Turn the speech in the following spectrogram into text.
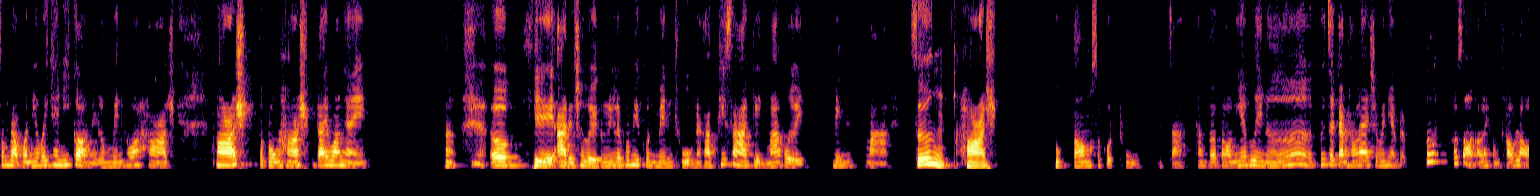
สำหรับวันนี้ไว้แค่นี้ก่อนในลงเมนต์คำว่า harsh harsh ตกลง harsh ได้ว่าไงโอเคอะเดี๋ยวเฉลยตรงนี้เลยเพราะมีคนเมนต์ถูกนะคะ พี่ซาเก่งมากเลย เมนต์มา ซึ่ง harsh ถูกต้องสะกดถูกนะจ๊ะทางต่อต่อเงียบเลยเนอะเพิ่งเจอกันครั้งแรกใช่ไหมเนี่ยแบบเฮ้ยเขาสอนอะไรของเขาเหรอ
